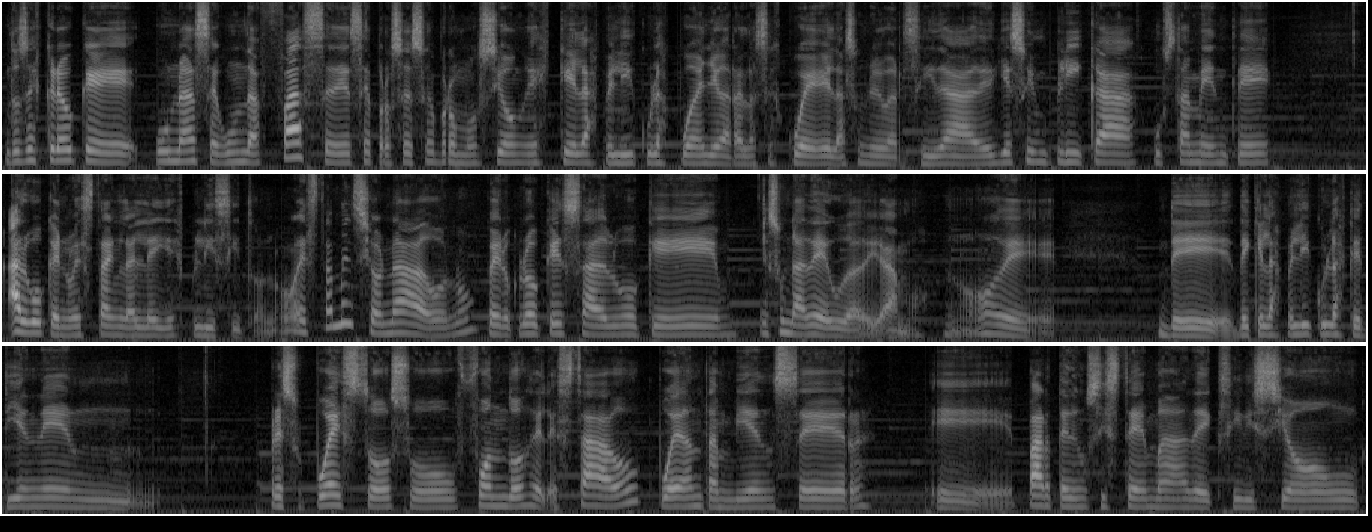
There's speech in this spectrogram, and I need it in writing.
Entonces creo que una segunda fase de ese proceso de promoción es que las películas puedan llegar a las escuelas, universidades, y eso implica justamente algo que no está en la ley explícito, ¿no? Está mencionado, ¿no? Pero creo que es algo que es una deuda, digamos, ¿no? De, de que las películas que tienen presupuestos o fondos del Estado puedan también ser eh, parte de un sistema de exhibición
